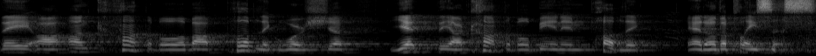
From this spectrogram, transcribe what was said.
they are uncomfortable about public worship, yet they are comfortable being in public at other places.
